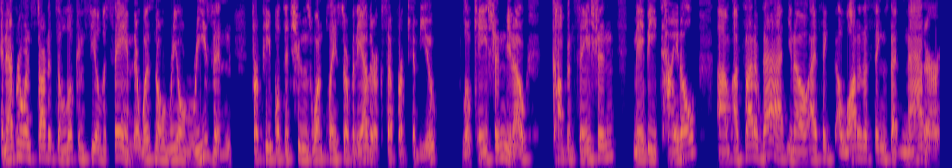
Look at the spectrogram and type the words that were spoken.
and everyone started to look and feel the same. There was no real reason for people to choose one place over the other except for commute, location, you know, compensation, maybe title. Um, outside of that, you know, I think a lot of the things that matter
